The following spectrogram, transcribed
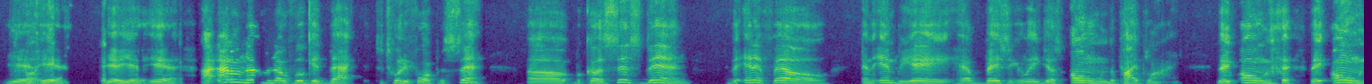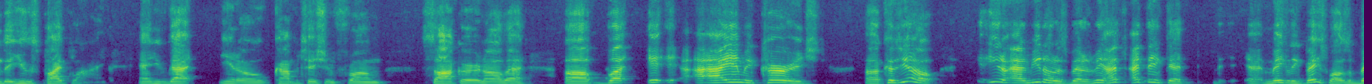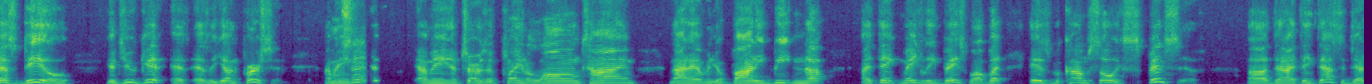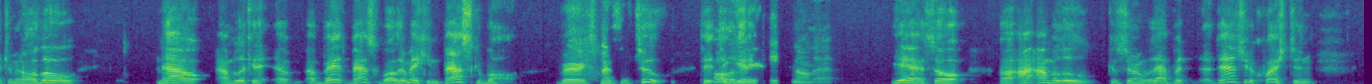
Yeah, yeah, yeah, yeah, yeah. I, I don't ever know if we'll get back to 24 percent uh, because since then the NFL and the NBA have basically just owned the pipeline. They've owned they own the youth pipeline, and you've got you know competition from soccer and all that. Uh, but it, I am encouraged because uh, you know, you know, Adam, you know this better than me. I, I think that uh, Major League Baseball is the best deal that you get as, as a young person. I mean, I mean, in terms of playing a long time, not having your body beaten up. I think Major League Baseball, but it's become so expensive uh, that I think that's a detriment. Although now I'm looking at uh, basketball, they're making basketball very expensive too to, to get it. on that. Yeah, so uh, I, am a little concerned with that. But uh, to answer your question,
